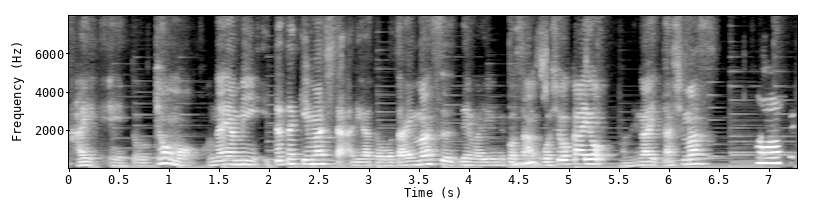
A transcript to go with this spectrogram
はい。えっ、と、今日もお悩みいただきました。ありがとうございます。では、ゆみこさん、ご紹介をお願いいたします。はい。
